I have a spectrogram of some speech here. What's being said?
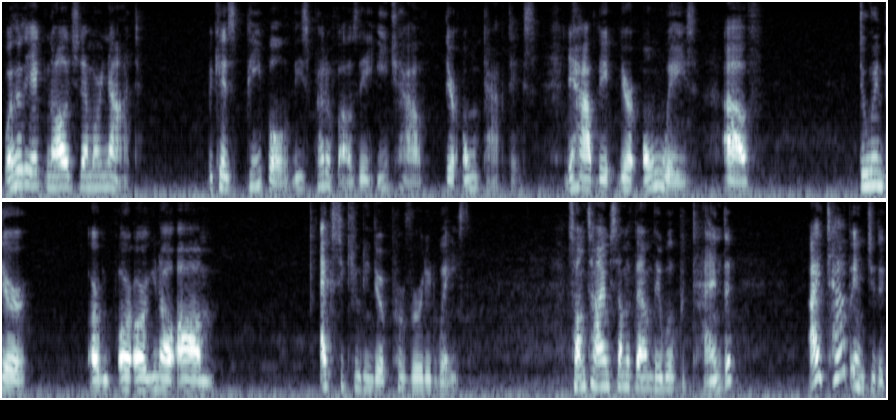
Whether they acknowledge them or not. Because people, these pedophiles, they each have their own tactics. They have the, their own ways of doing their or or, or you know um executing their perverted ways. Sometimes some of them they will pretend. I tap into the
